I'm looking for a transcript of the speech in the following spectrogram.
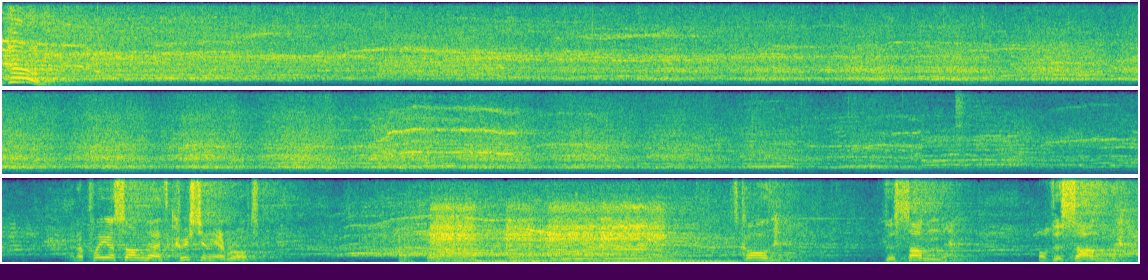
Thank you. And I'll play a song that Kristian here wrote. Called The Son of the Sun.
